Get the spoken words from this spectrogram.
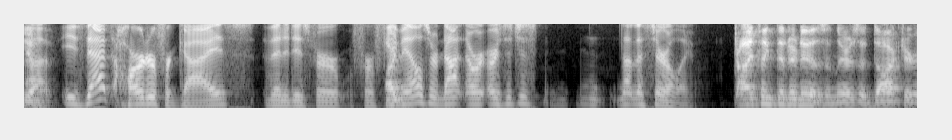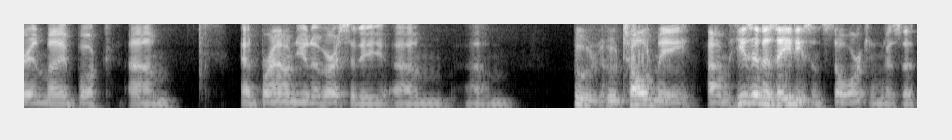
Yeah. Uh, is that harder for guys than it is for for females, I, or not, or, or is it just not necessarily? I think that it is, and there's a doctor in my book um, at Brown University um, um, who who told me um, he's in his 80s and still working as a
